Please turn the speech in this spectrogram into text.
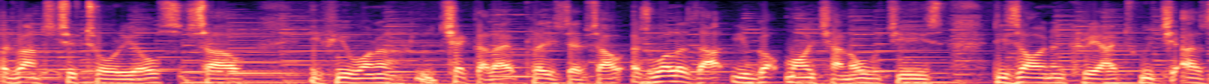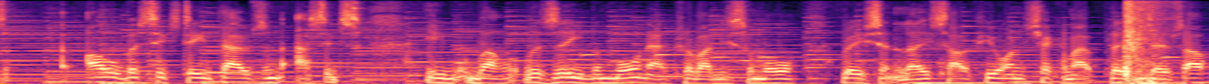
advanced tutorials so if you want to check that out please do so. As well as that you've got my channel which is design and create which has over 16,000 assets. Well there's even more now because I've added some more recently so if you want to check them out please do so.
